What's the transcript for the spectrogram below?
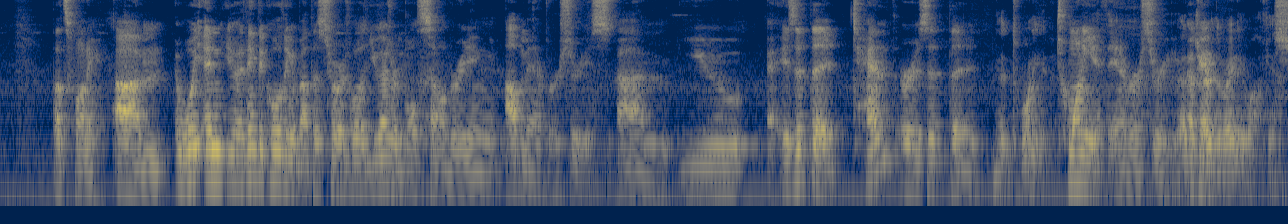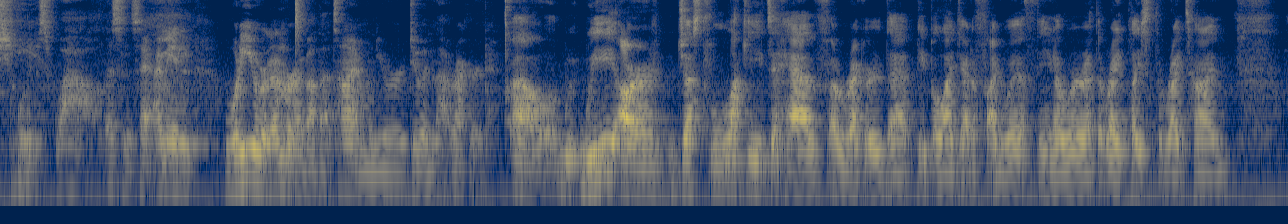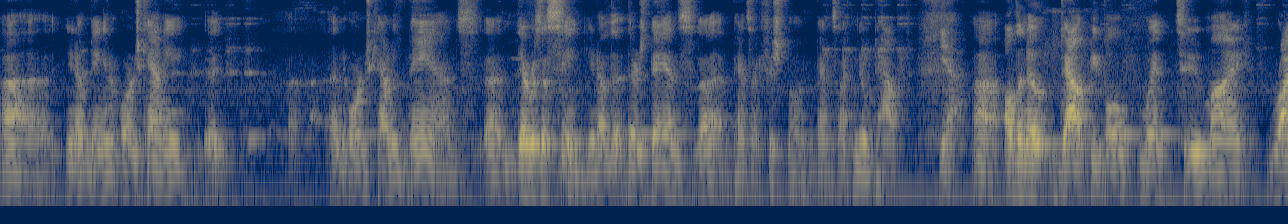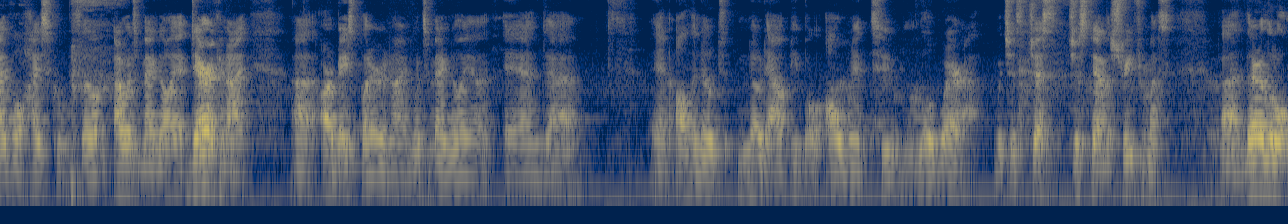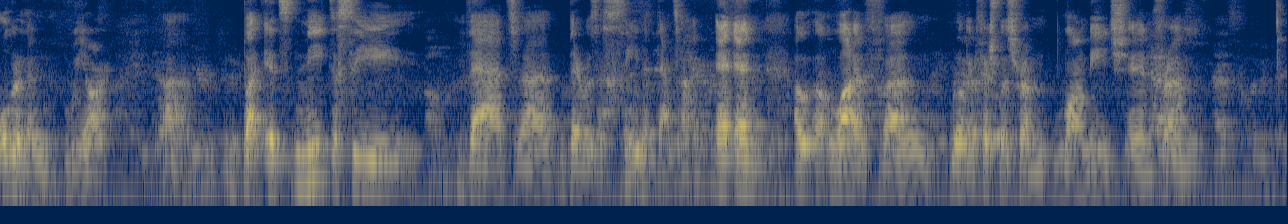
That's funny. Um, well, and I think the cool thing about this tour as well is you guys are both celebrating album anniversaries. Um, you is it the tenth or is it the The twentieth. twentieth anniversary? I okay. turned the radio off. Yeah. Jeez, wow, that's insane. I mean, what do you remember about that time when you were doing that record? Oh, we- are just lucky to have a record that people identified with. You know, we're at the right place at the right time. Uh, you know, being in Orange County, uh, an Orange County band, uh, there was a scene. You know, th- there's bands, uh, bands like Fishbone, bands like No Doubt. Yeah. Uh, all the No Doubt people went to my rival high school. So I went to Magnolia. Derek and I, uh, our bass player and I, went to Magnolia, and uh, and all the No No Doubt people all went to Loara, which is just just down the street from us. Uh, they're a little older than we are, um, but it's neat to see that uh, there was a scene at that time, and, and a, a lot of um, Reel Big Fish was from Long Beach and from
